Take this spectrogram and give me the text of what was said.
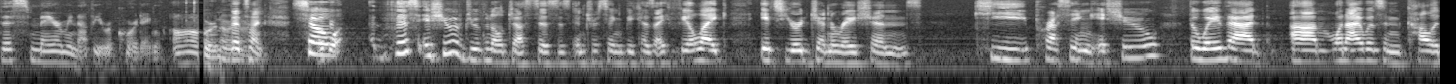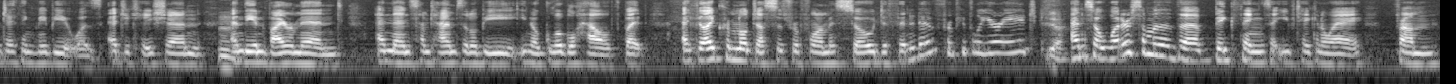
this may or may not be recording. Oh, Or no, that's no. fine. So this issue of juvenile justice is interesting because I feel like it's your generation's key pressing issue. The way that um, when I was in college, I think maybe it was education Mm. and the environment, and then sometimes it'll be you know global health, but. I feel like criminal justice reform is so definitive for people your age. Yeah. And so, what are some of the big things that you've taken away from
